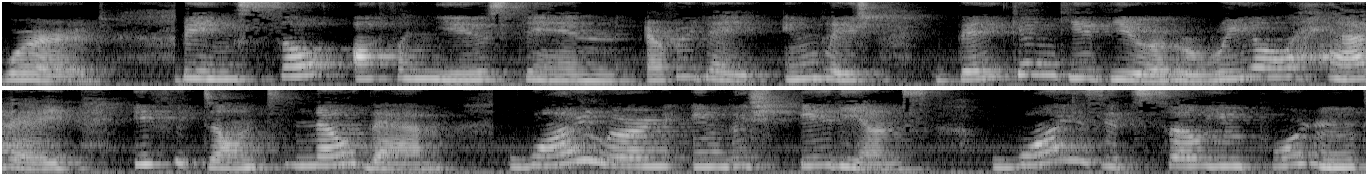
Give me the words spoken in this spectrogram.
word. Being so often used in everyday English, they can give you a real headache if you don't know them. Why learn English idioms? Why is it so important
